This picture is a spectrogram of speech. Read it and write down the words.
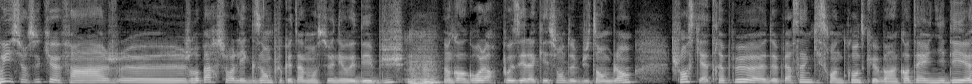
Oui, surtout que, enfin, je, je, repars sur l'exemple que tu as mentionné au début. Mhm. Donc, en gros, leur poser la question de but en blanc. Je pense qu'il y a très peu euh, de personnes qui se rendent compte que, ben, quand tu as une idée euh,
